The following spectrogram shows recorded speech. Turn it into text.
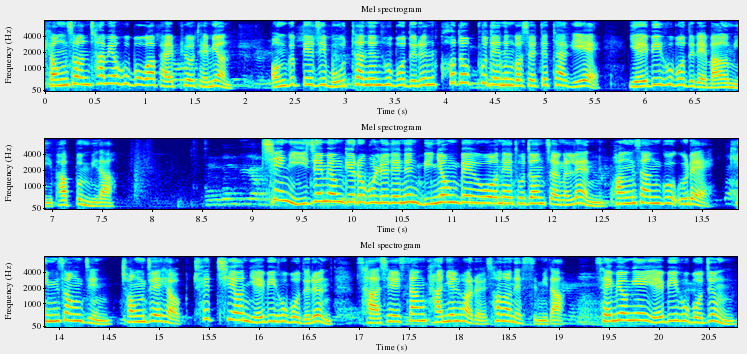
경선 참여 후보가 발표되면 언급되지 못하는 후보들은 컷오프되는 것을 뜻하기에 예비 후보들의 마음이 바쁩니다. 친 이재명계로 분류되는 민영배 의원의 도전장을 낸 광산구 의뢰, 김성진, 정재혁, 최치연 예비 후보들은 사실상 단일화를 선언했습니다. 세 명의 예비 후보 중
